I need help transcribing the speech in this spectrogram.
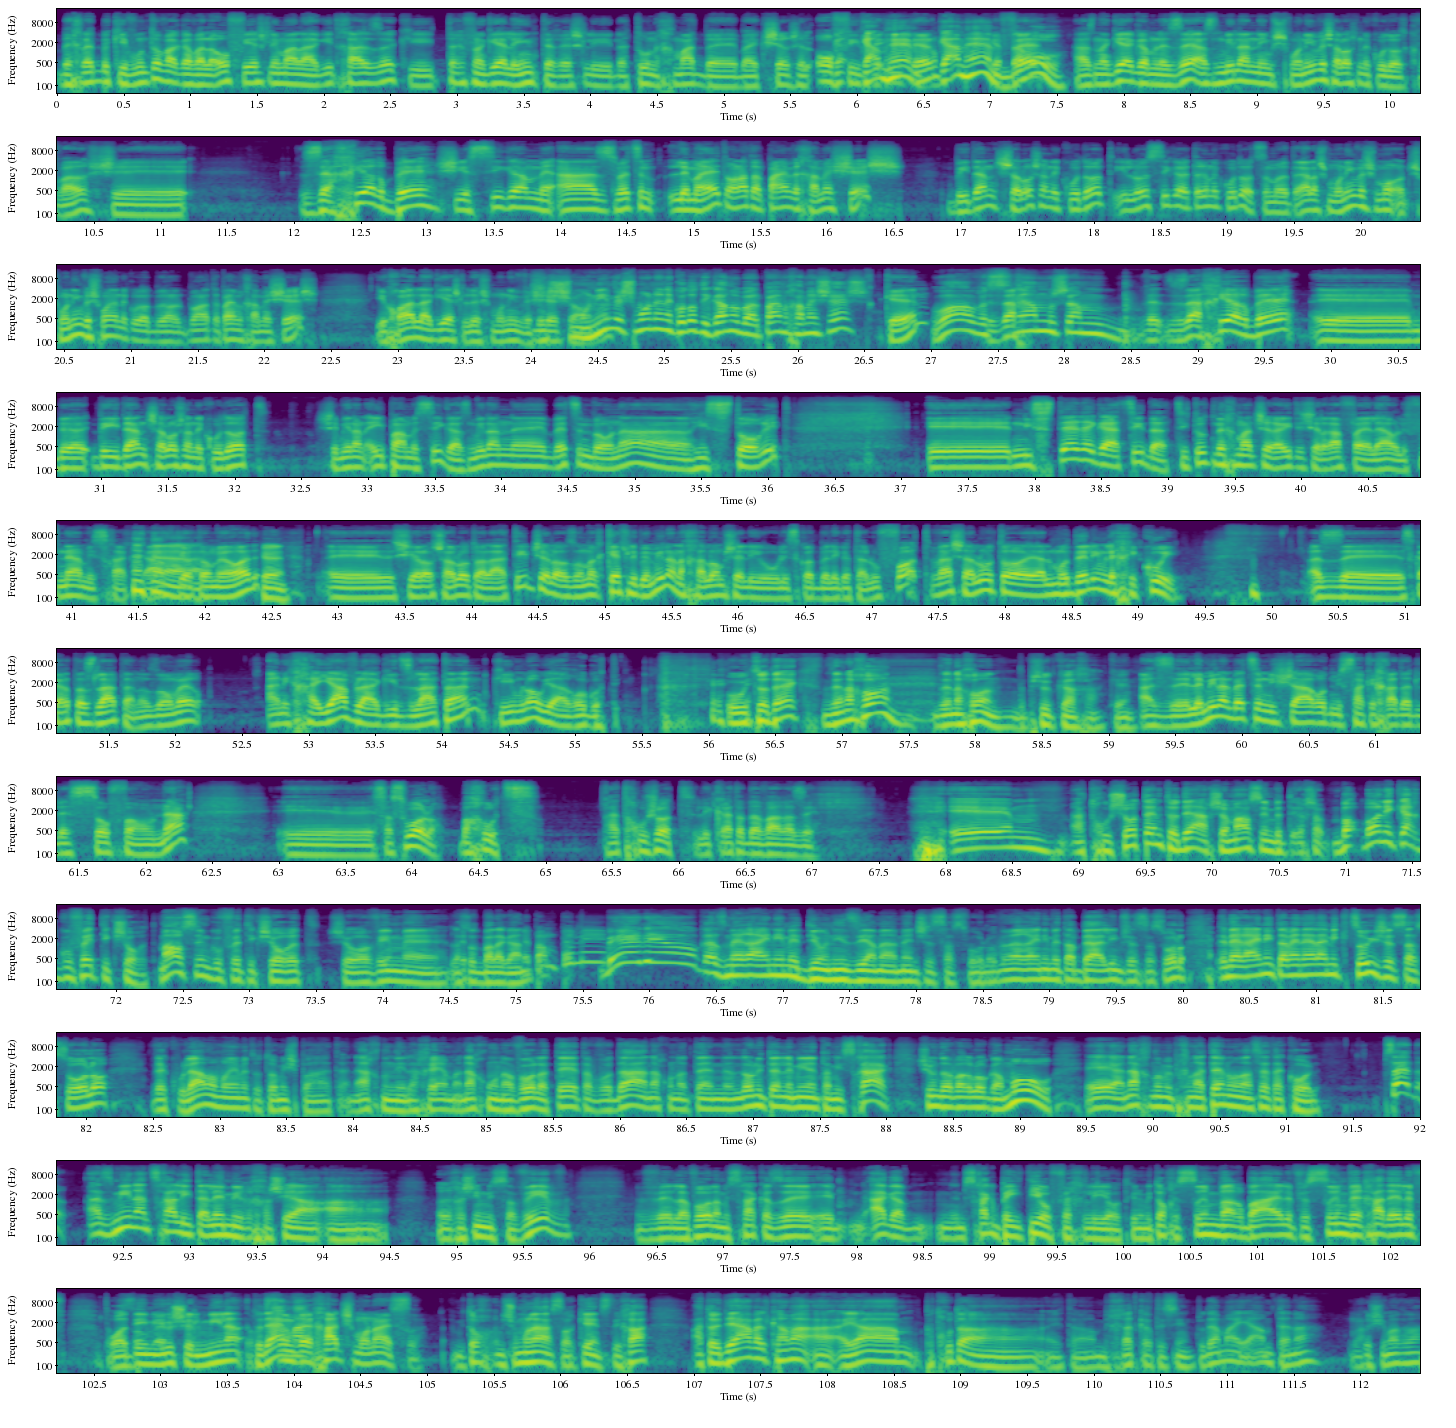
בהחלט בכיוון טוב, אגב, על האופי יש לי מה להגיד לך על זה, כי תכף נגיע לאינטר, יש לי נתון נחמד ב- בהקשר של אופי גם הם, ואינטר. גם הם, יפה, ברור. אז נגיע גם לזה. אז מילאן עם 83 נקודות כבר, שזה הכי הרבה שהיא השיגה מאז, בעצם למעט עונת 2005-2006, בעידן שלוש הנקודות, היא לא השיגה יותר נקודות. זאת אומרת, היה לה 88, 88 נקודות בעונת 2005-2006, היא יכולה להגיע ל-86. ב-88 נקודות הגענו ב-2005-2006? כן, וואו, וסיימנו שם... וזה הכי הרבה אה, בעידן שלוש הנקודות שמילן אי פעם השיגה. אז מילן אה, בעצם בעונה היסטורית. אה, נסטה רגע הצידה, ציטוט נחמד שראיתי של רפאל לאו לפני המשחק, אהבתי אותו מאוד. כן. אה, שאלו, שאלו אותו על העתיד שלו, אז הוא אומר, כיף לי במילן, החלום שלי הוא לזכות בליגת אלופות, ואז שאלו אותו על מודלים לחיקוי. אז אה, הזכרת זלאטן, אז הוא אומר, אני חייב להגיד זלאטן, כי אם לא, הוא יהרוג אותי. הוא צודק, זה נכון, זה נכון, זה פשוט ככה, כן. אז אה, למילן בעצם נשאר עוד משחק אחד עד לסוף העונה. אה, ססוולו, בחוץ. התחושות לקראת הדבר הזה. אמ, התחושות הן, אתה יודע, עכשיו מה עושים, עכשיו, בוא, ניקח גופי תקשורת. מה עושים גופי תקשורת שאוהבים אה, לעשות בלאגן? מפמפמים. בדיוק, אז מראיינים את דיוניזי המאמן של ססוולו, ומראיינים את הבעלים של ססוולו, ומראיינים את המנהל המקצועי של ססוולו, וכולם אומרים את אותו משפט, אנחנו נילחם, אנחנו נבוא לתת עבודה, אנחנו נתן, לא ניתן למין את המשחק, שום דבר לא גמור, אה, אנחנו מבחינתנו נעשה את הכל. בסדר, אז מילן צריכה להתעלם מרחשי ה- הרכשים מסביב. ולבוא למשחק הזה, אה, אגב, משחק ביתי הופך להיות, כאילו מתוך 24,000, 21,000 אוהדים יהיו של מילן. אתה יודע מה? 21, 18. מתוך 18, כן, סליחה. אתה יודע אבל כמה היה, פתחו את המכירת כרטיסים. אתה יודע מה היה ההמתנה? מה? רשימת המתנה?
